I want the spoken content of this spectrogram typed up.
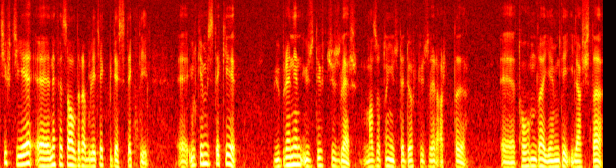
çiftçiye e, nefes aldırabilecek bir destek değil. E, ülkemizdeki gübrenin %300'ler, mazotun %400'ler arttığı, e, tohumda, yemde, ilaçta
